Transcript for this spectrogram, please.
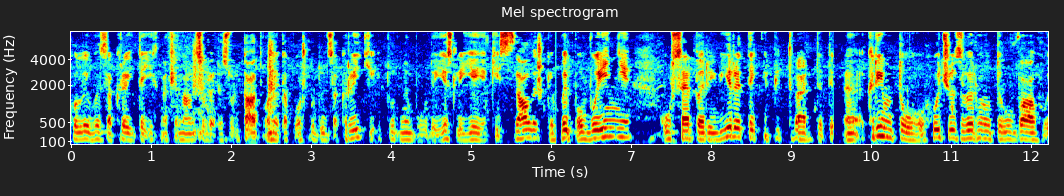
коли ви закриєте їх на фінансовий результат, вони також будуть закриті і тут не буде. Якщо є якісь залишки, ви повинні усе перевірити і підтвердити. Е, Крім того, хочу звернути увагу,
